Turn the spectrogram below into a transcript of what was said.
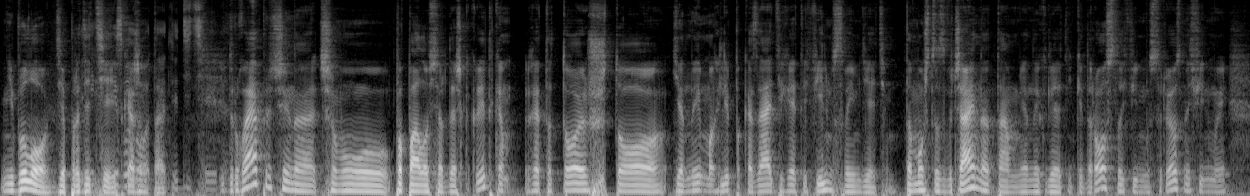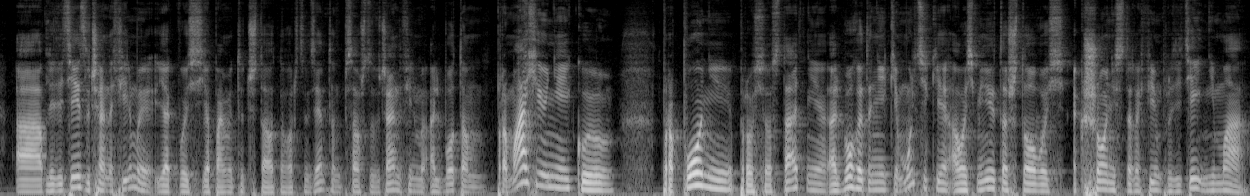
не было дзе пра дзяцей скажем было, да, так. для детей. І другая прычына чаму попала ў сардэшка крытыкам гэта тое што яны маглі паказаць гэты фільм сваім дзецям. Таму што звычайна там яны глядаць нейкі дарослыя фільмы сур'ёзныя фільмы а для дзяцей звычайна фільмы як вось я памятаю чытаў аднаго рэцэнзента напісаў што звычайна фільмы альбо там пра магію нейкую пра поні про ўсё астатняе альбо гэта нейкія мульцікі а вось менавіта што вось экшоністага фільм пра дзяцей няма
